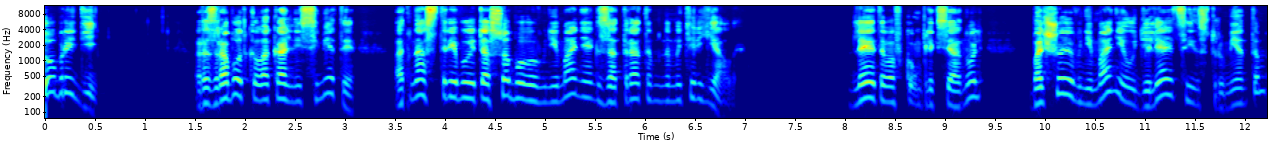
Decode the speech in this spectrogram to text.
Добрый день! Разработка локальной сметы от нас требует особого внимания к затратам на материалы. Для этого в комплексе А0 большое внимание уделяется инструментам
